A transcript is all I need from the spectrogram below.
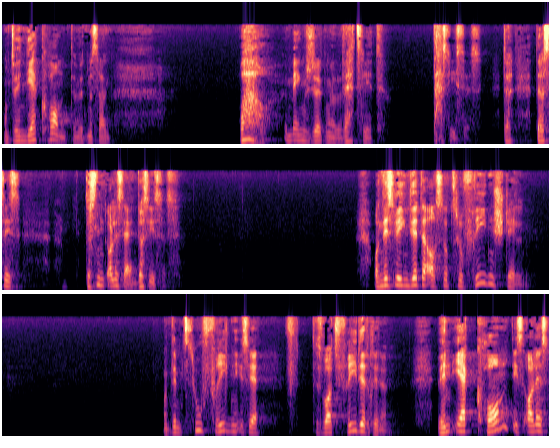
Und wenn der kommt, dann wird man sagen, wow, im Englischen sagt man, that's it. Das ist es. Das, ist, das nimmt alles ein, das ist es. Und deswegen wird er auch so zufriedenstellen. Und dem Zufrieden ist ja das Wort Friede drinnen. Wenn er kommt, ist alles,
